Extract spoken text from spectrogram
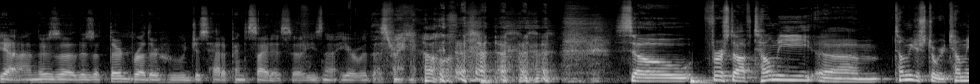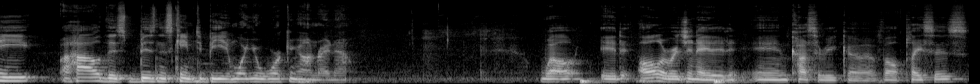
Yeah, and there's a there's a third brother who just had appendicitis, so he's not here with us right now. So first off, tell me um, tell me your story. Tell me how this business came to be and what you're working on right now. Well, it all originated in Costa Rica, of all places.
